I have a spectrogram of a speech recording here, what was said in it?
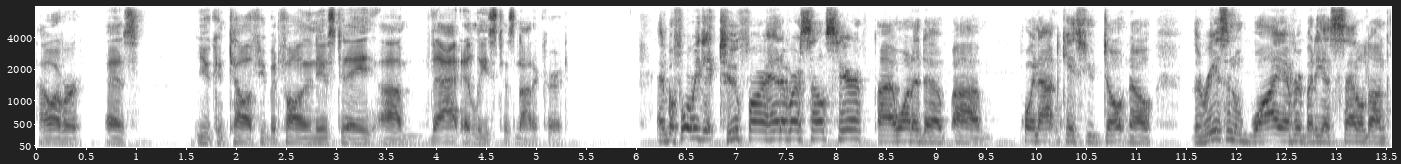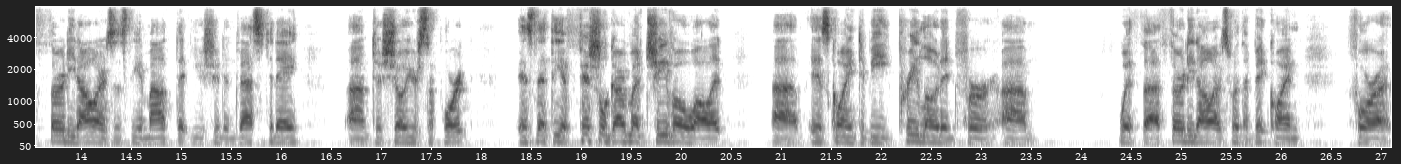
However, as you can tell if you've been following the news today, um, that at least has not occurred. And before we get too far ahead of ourselves here, I wanted to uh, point out, in case you don't know, the reason why everybody has settled on $30 is the amount that you should invest today um, to show your support, is that the official government Chivo wallet uh, is going to be preloaded for um, with uh, $30 worth of Bitcoin for uh,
